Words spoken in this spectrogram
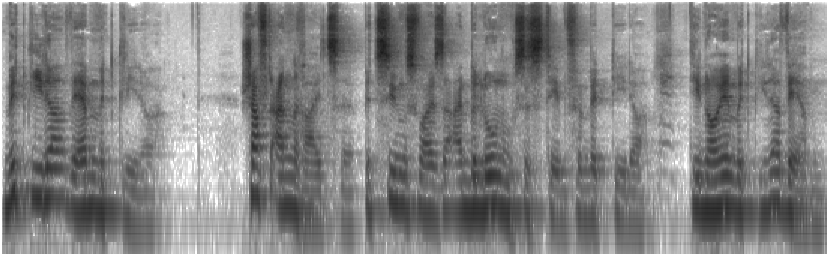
Mitglieder werben Mitglieder. Schafft Anreize bzw. ein Belohnungssystem für Mitglieder, die neue Mitglieder werben.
